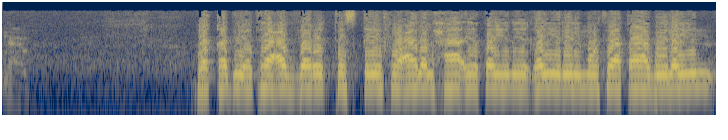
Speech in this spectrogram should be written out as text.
نعم. وقد يتعذر التسقيف على الحائطين غير المتقابلين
